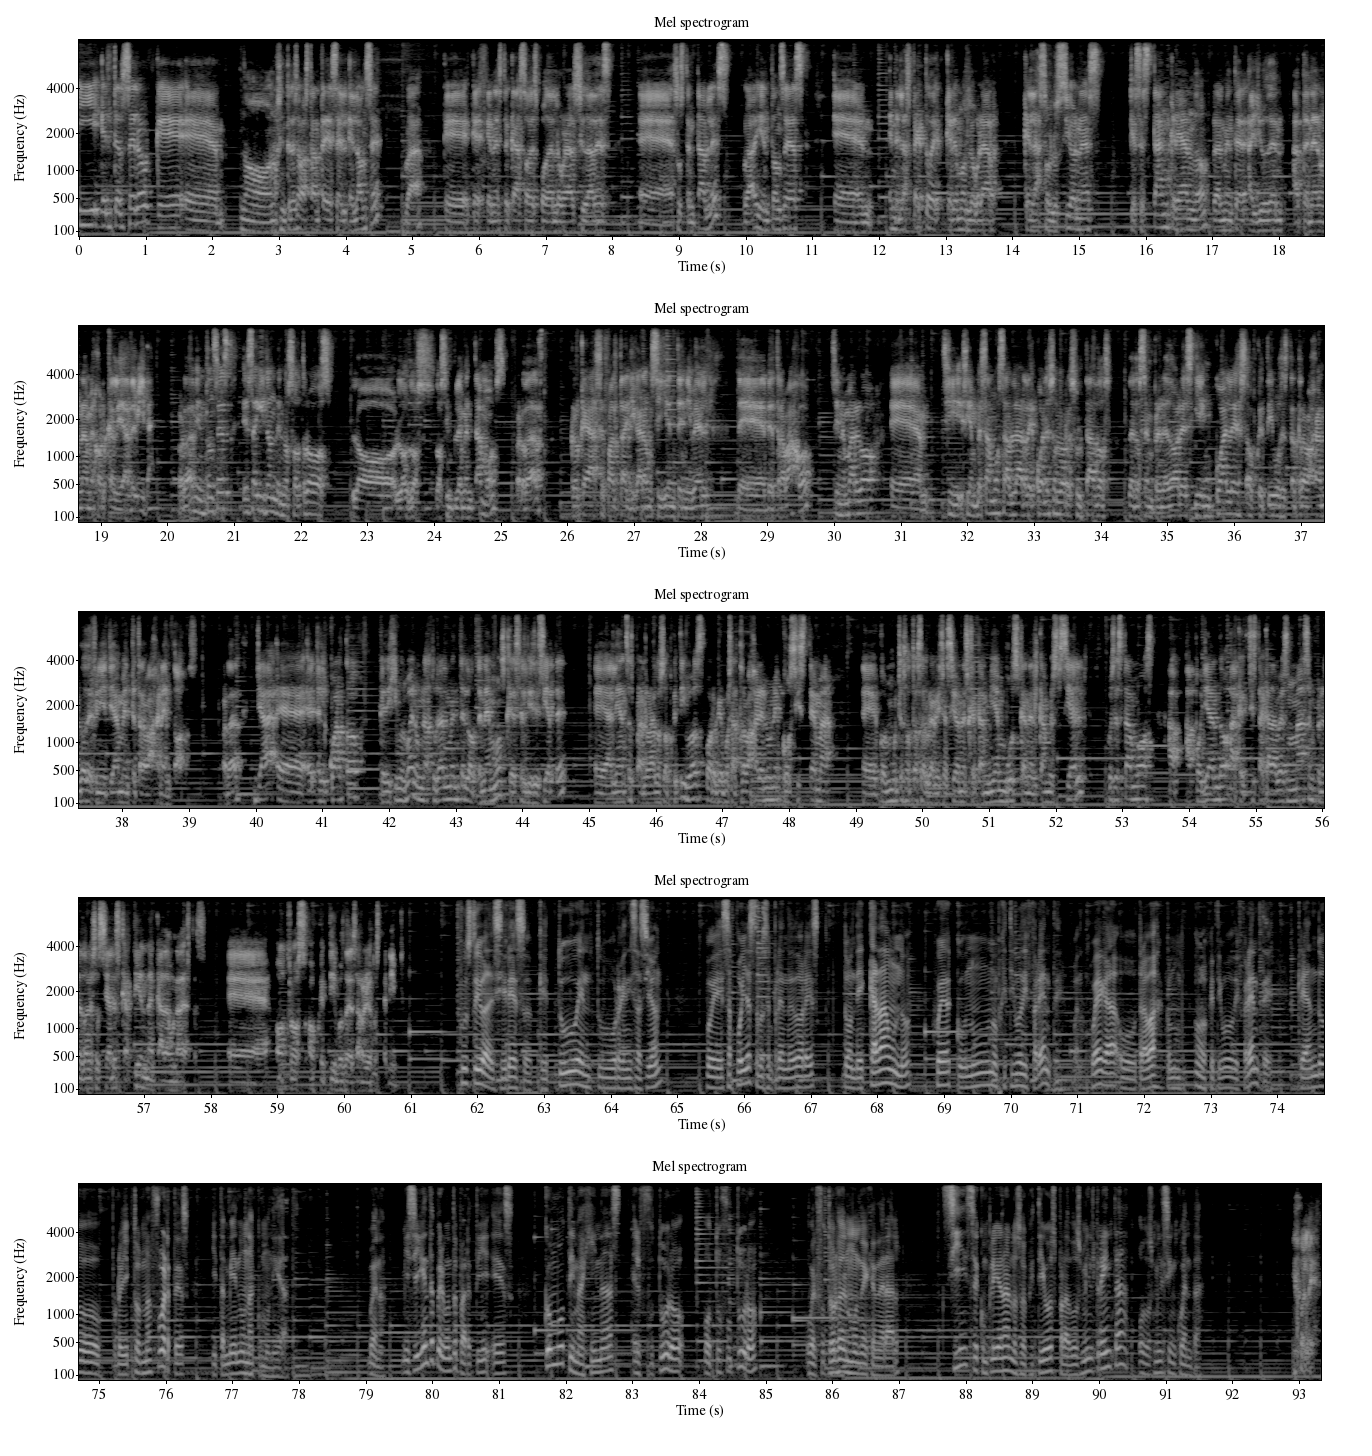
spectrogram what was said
y el tercero que eh, no, nos interesa bastante es el, el 11, ¿va? Que, que, en este caso es poder lograr ciudades eh, sustentables. ¿va? Y entonces, en, en el aspecto de que queremos lograr que las soluciones que se están creando realmente ayuden a tener una mejor calidad de vida, ¿verdad? Y entonces es ahí donde nosotros lo, los, los, implementamos, ¿verdad? Creo que hace falta llegar a un siguiente nivel de, trabajo sin embargo, eh, si, empezamos a hablar de cuáles son los resultados de los emprendedores y en cuáles objetivos están trabajando, definitivamente trabajan en todos. ¿verdad? Ya eh, el, cuarto que dijimos, bueno, naturalmente lo tenemos, que es el 17, eh, alianzas para lograr los objetivos, porque pues al trabajar en un ecosistema con muchas otras organizaciones que también buscan el cambio social, pues estamos apoyando a que exista cada vez más emprendedores sociales que atiendan cada una de estas eh, otros objetivos de desarrollo sostenible. Justo iba a decir eso, que tú en tu organización pues apoyas a los emprendedores donde cada uno juega con un objetivo diferente. Bueno, juega o trabaja con un, objetivo diferente, creando proyectos más fuertes y también una comunidad. Bueno, mi siguiente pregunta para ti es, ¿cómo te imaginas el futuro o tu futuro o el futuro del mundo en general si se cumplieran los objetivos para 2030 o 2050? Híjole,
